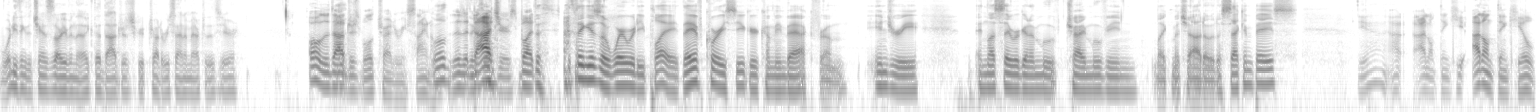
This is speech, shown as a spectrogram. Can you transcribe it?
what do you think the chances are? Even that, like the Dodgers could try to resign him after this year. Oh, the Dodgers will try to resign him. Well, They're the? Dodgers, but the, the thing is, though, where would he play? They have Corey Seager coming back from injury, unless they were gonna move, try moving like Machado to second base. yeah, I, I don't think he I don't think he'll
